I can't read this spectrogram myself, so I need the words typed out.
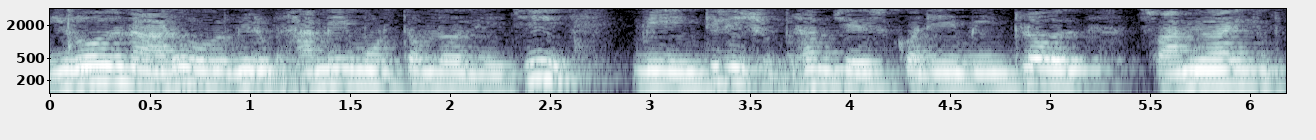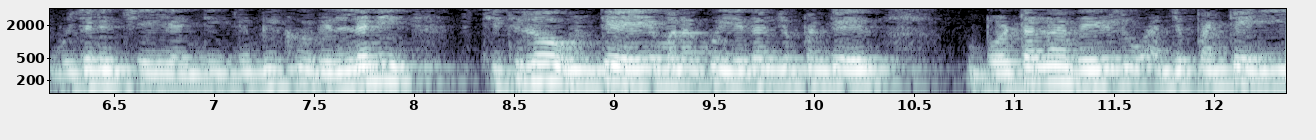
ఈ రోజు నాడు మీరు బ్రాహ్మీ ముహూర్తంలో లేచి మీ ఇంటిని శుభ్రం చేసుకొని మీ ఇంట్లో స్వామివారికి పూజన చేయండి. మీకు వెళ్ళని స్థితిలో ఉంటే మనకు ఏదని చెప్పంటే బొటన వేలు అని చెప్పంటే ఈ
